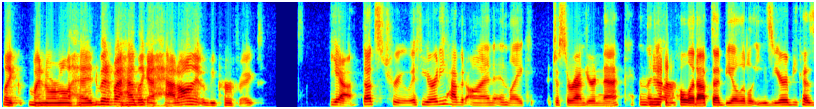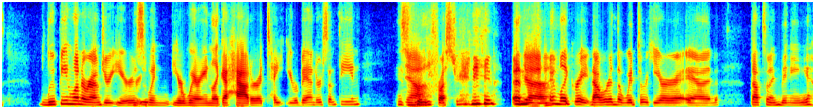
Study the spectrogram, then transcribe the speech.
like my normal head. But if I had like a hat on, it would be perfect. Yeah, that's true. If you already have it on and like just around your neck and then yeah. you can pull it up, that'd be a little easier because looping one around your ears when you're wearing like a hat or a tight earband or something is yeah. really frustrating. and yeah. I'm like, great, now we're in the winter here and that's my mini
